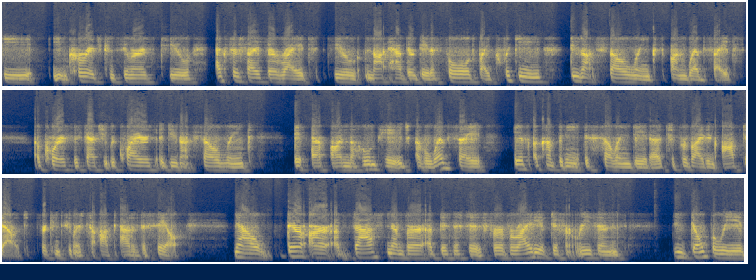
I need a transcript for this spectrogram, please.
he encouraged consumers to exercise their right to not have their data sold by clicking do not sell links on websites. Of course, the statute requires a do not sell link uh, on the homepage of a website if a company is selling data to provide an opt out for consumers to opt out of the sale. Now, there are a vast number of businesses for a variety of different reasons who don't believe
